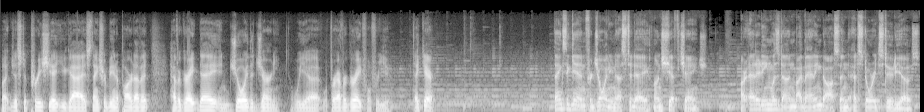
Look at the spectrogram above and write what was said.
But just appreciate you guys. Thanks for being a part of it. Have a great day. Enjoy the journey. We uh, forever grateful for you. Take care. Thanks again for joining us today on Shift Change. Our editing was done by Banning Dawson at Storage Studios,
